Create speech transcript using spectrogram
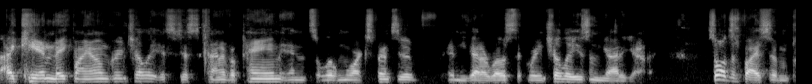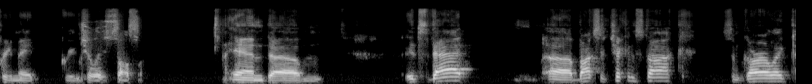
I can make my own green chili. It's just kind of a pain and it's a little more expensive, and you got to roast the green chilies and yada yada. So I'll just buy some pre-made green chili salsa, and um, it's that uh, box of chicken stock, some garlic,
